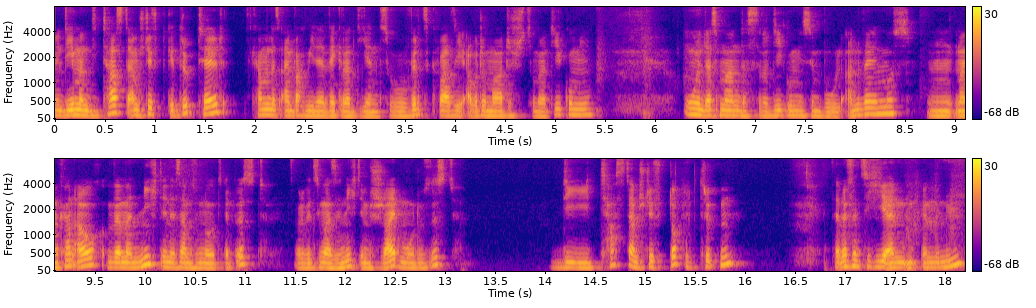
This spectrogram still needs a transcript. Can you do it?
indem man die Taste am Stift gedrückt hält, kann man das einfach wieder wegradieren. So wird es quasi automatisch zum Radiergummi, ohne dass man das Radiergummi-Symbol anwählen muss. Hm, man kann auch, wenn man nicht in der Samsung Notes App ist, oder beziehungsweise nicht im Schreibmodus ist, die Taste am Stift doppelt tippen. Dann öffnet sich hier ein, ein Menü.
